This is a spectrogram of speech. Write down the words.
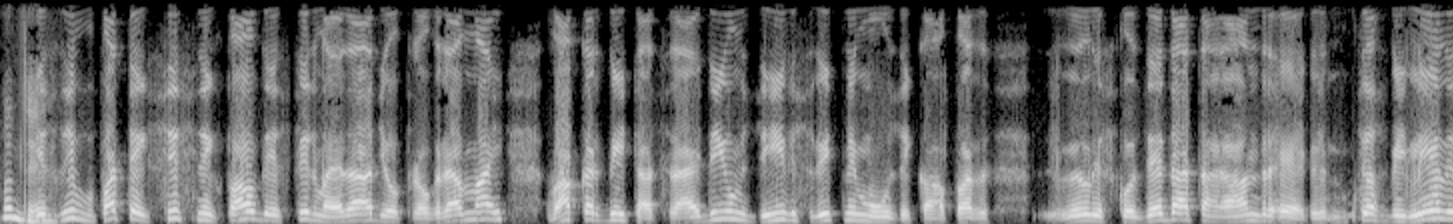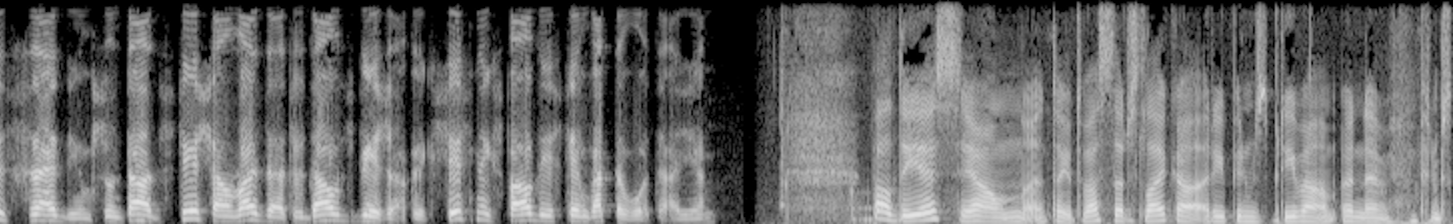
Labdien. Es gribu pateikt sirsnīgi paldies pirmajai radioprogrammai. Vakar bija tāds raidījums dzīves ritmi mūzikā par lielisko dziedātāju Andru Ēgli. Tas bija lielisks raidījums un tādus tiešām vajadzētu daudz biežāk likt. Sirsnīgs paldies tiem gatavotājiem! Paldies! Jā, un eh, tagad vasaras laikā arī pirms brīvām, eh, ne, pirms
